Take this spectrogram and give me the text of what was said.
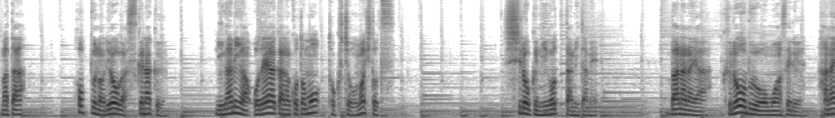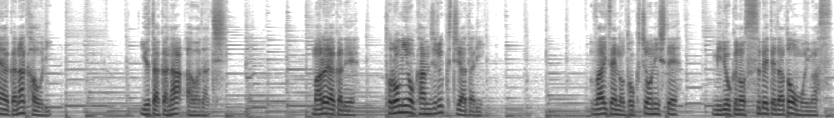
またホップの量が少なく苦みが穏やかなことも特徴の一つ。白く濁った見た目。バナナやクローブを思わせる華やかな香り。豊かな泡立ち。まろやかでとろみを感じる口当たり。ヴァイゼンの特徴にして魅力のすべてだと思います。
